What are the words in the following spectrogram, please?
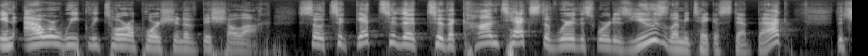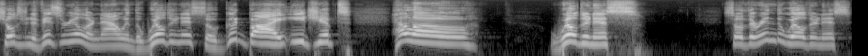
in our weekly Torah portion of Beshalach. So to get to the to the context of where this word is used, let me take a step back. The children of Israel are now in the wilderness, so goodbye Egypt. Hello wilderness. So they're in the wilderness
